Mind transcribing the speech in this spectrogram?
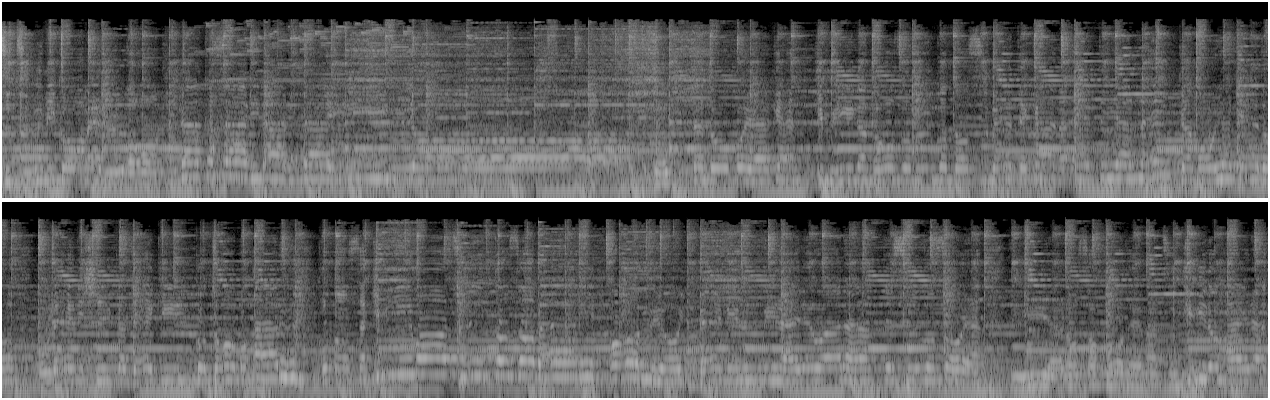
包み込める大きな傘になりむこと全て叶えてやれんかもやけど俺にしかできんこともあるこの先もずっとそばにおるよ夢見る未来で笑って過ごそうやいいやろそこで待つ喜怒哀楽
